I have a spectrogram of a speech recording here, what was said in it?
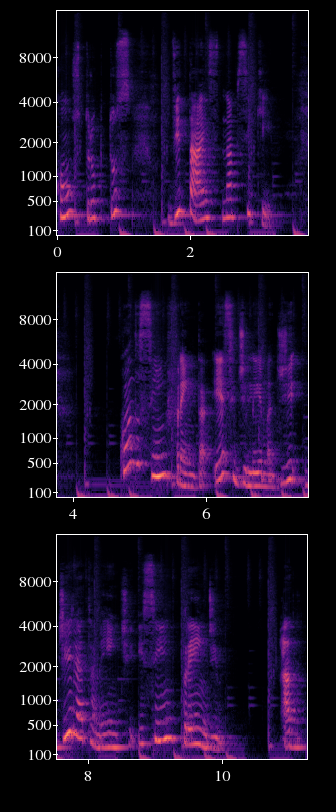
construtos vitais na psique. Quando se enfrenta esse dilema di diretamente e se empreende a,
